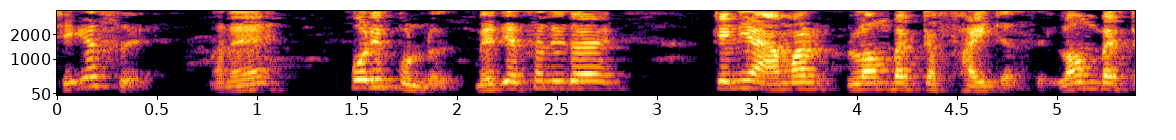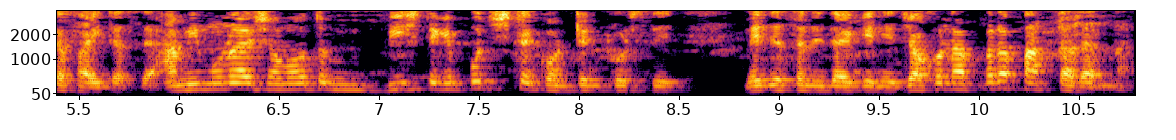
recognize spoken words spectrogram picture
ঠিক আছে? মানে পরিপূর্ণ। মেহেদি হাসান হৃদয়কে নিয়ে আমার লম্বা একটা ফাইট আছে, লম্বা একটা ফাইট আছে। আমি মনে হয় সম্ভবত বিশ থেকে পঁচিশটা কন্টেন্ট করছি মেহেদি হাসান হৃদয়কে নিয়ে, যখন আপনারা পাত্তা দেন না।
